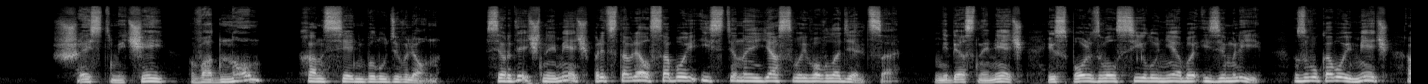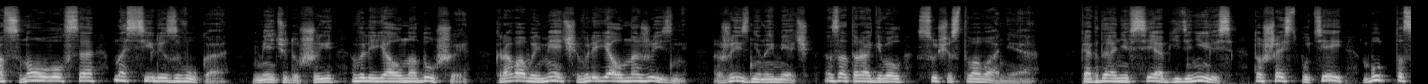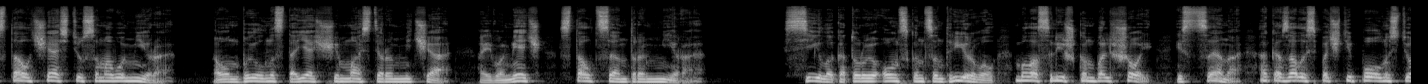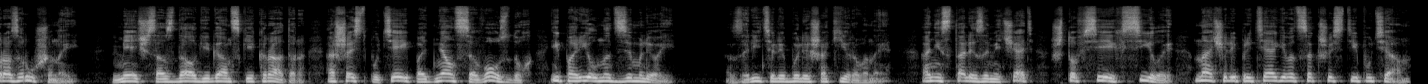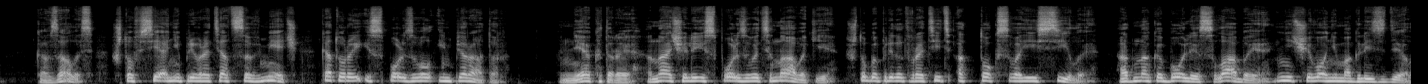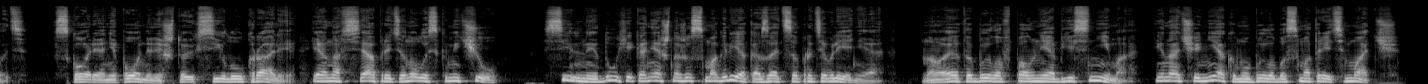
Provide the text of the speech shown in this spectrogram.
«Шесть мечей в одном?» Хан Сень был удивлен. Сердечный меч представлял собой истинное «я» своего владельца. Небесный меч использовал силу неба и земли. Звуковой меч основывался на силе звука. Меч души влиял на души. Кровавый меч влиял на жизнь. Жизненный меч затрагивал существование. Когда они все объединились, то шесть путей будто стал частью самого мира. Он был настоящим мастером меча – а его меч стал центром мира. Сила, которую он сконцентрировал, была слишком большой, и сцена оказалась почти полностью разрушенной. Меч создал гигантский кратер, а шесть путей поднялся в воздух и парил над землей. Зрители были шокированы. Они стали замечать, что все их силы начали притягиваться к шести путям. Казалось, что все они превратятся в меч, который использовал император – Некоторые начали использовать навыки, чтобы предотвратить отток своей силы, однако более слабые ничего не могли сделать. Вскоре они поняли, что их силу украли, и она вся притянулась к мечу. Сильные духи, конечно же, смогли оказать сопротивление, но это было вполне объяснимо, иначе некому было бы смотреть матч.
